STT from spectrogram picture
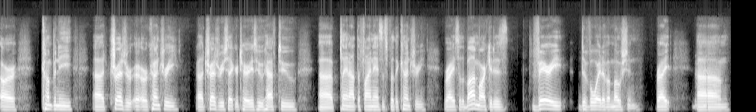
are company uh, treasurer or country uh, treasury secretaries who have to uh, plan out the finances for the country, right? So the bond market is very devoid of emotion, right? Mm-hmm. Um,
